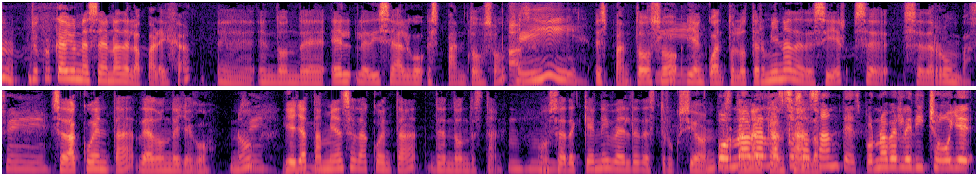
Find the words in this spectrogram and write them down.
¿no? Yo creo que hay una escena de la pareja eh, en donde él le dice algo espantoso. Ah, sí. Espantoso. Sí. Y en cuanto lo termina de decir, se, se derrumba. Sí. Se da cuenta de a dónde llegó, ¿no? Sí. Y ella también se da cuenta de en dónde están. O sea, de qué nivel de destrucción Por no están las alcanzando. cosas antes, por no haberle dicho, oye,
